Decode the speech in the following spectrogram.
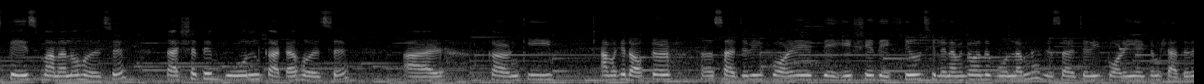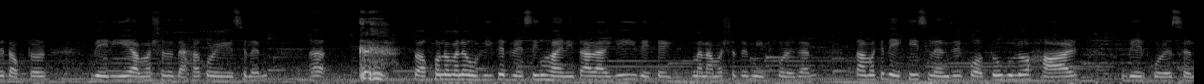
স্পেস বানানো হয়েছে। তার সাথে বোন কাটা হয়েছে। আর কারণ কি আমাকে ডক্টর সার্জারি পরে এসে দেখেও ছিলেন আমি তোমাদের বললাম না যে সার্জারি পরেই একদম সাথে ডক্টর বেরিয়ে আমার সাথে দেখা করে গেছিলেন তখনও মানে অভিতে ড্রেসিং হয়নি। তার আগেই দেখে মানে আমার সাথে মিট করে যান। তো আমাকে দেখিয়েছিলেন যে কতগুলো হাড় বের করেছেন।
